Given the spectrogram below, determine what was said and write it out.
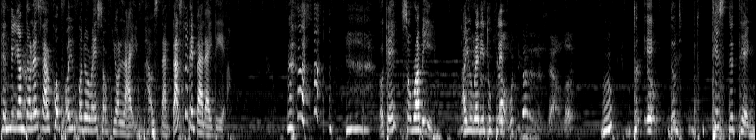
Ten million dollars. I'll cook for you for the rest of your life. How's that? That's not a bad idea. okay. So Robbie, are you ready to play? What you got in the salad? Look. Hmm? Eh, do- taste the thing.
